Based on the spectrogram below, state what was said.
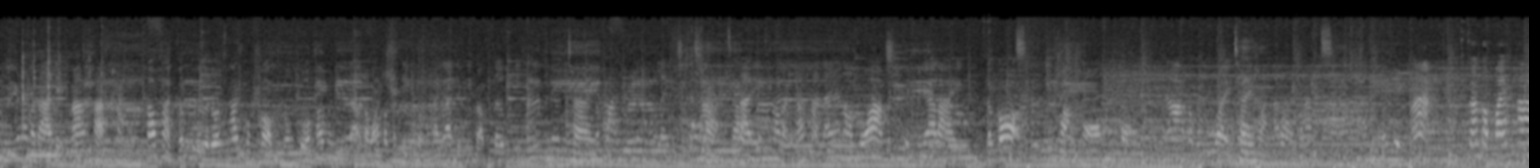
นนี้ไม่ธรรมดาเด็ดมากค่ะข้าวผัดก็คือรสชาติกลมกล่อมลงตัวเข้ากันดีแล้ว แต่ว่าปกติคนไทยก็อาจจะมีแบบเติมพริกนิดนึงใช่น้ำมันนิดนึงอะไรอย่างเงี้ยค่ะใช่จานนี้ชาวต่างชาติทานได้แน่นอนเพราะว่าไม่ได้เผ็ดไม่ได้อะไร แล้วก็มีความหอมของหน้าเข้าไปด้วยใช่ค่ะอร่อยมากค่ะถือว่าเด็ดมากจานต่อไปค่ะ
